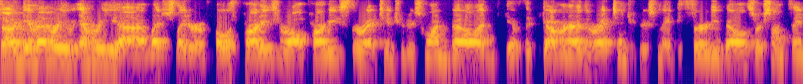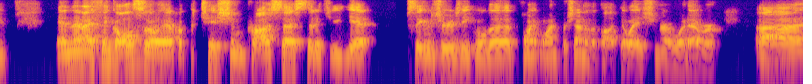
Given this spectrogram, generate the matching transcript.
so I would give every every uh, legislator of both parties or all parties the right to introduce one bill, I'd give the governor the right to introduce maybe 30 bills or something. And then I think also have a petition process that if you get signatures equal to 0.1% of the population or whatever, uh,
